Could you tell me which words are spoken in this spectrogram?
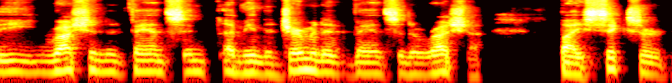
the Russian advance, in, I mean, the German advance into Russia by six or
